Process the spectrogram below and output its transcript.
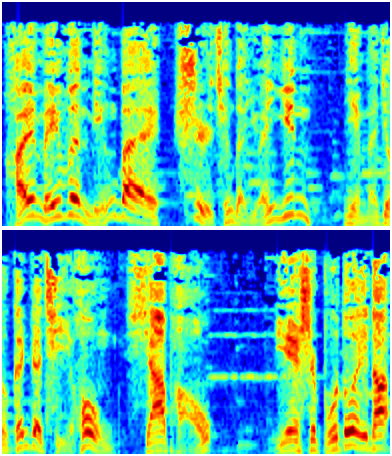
还没问明白事情的原因，你们就跟着起哄瞎跑，也是不对的。”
